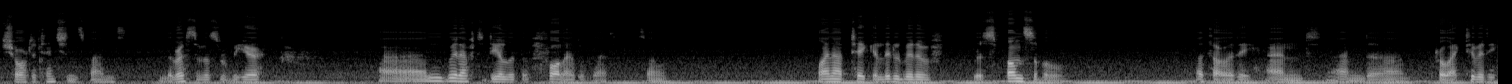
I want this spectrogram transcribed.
short attention spans. And the rest of us will be here. And we'll have to deal with the fallout of that. So why not take a little bit of responsible authority and and uh, proactivity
